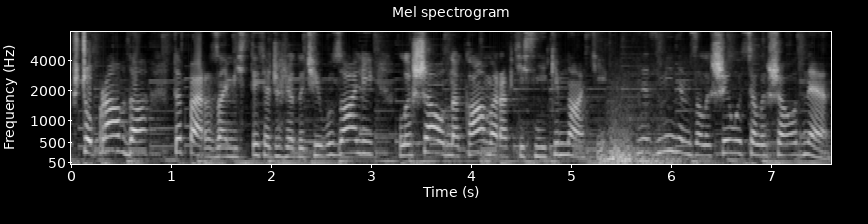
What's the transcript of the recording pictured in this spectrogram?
Щоправда, тепер замість тисяч глядачів у залі лише одна камера в тісній кімнаті. Незмінним залишилося лише одне.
